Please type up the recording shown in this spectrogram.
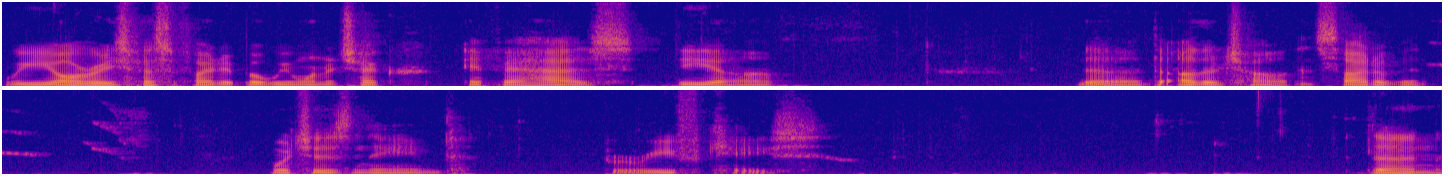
We already specified it, but we want to check if it has the uh, the the other child inside of it, which is named briefcase then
